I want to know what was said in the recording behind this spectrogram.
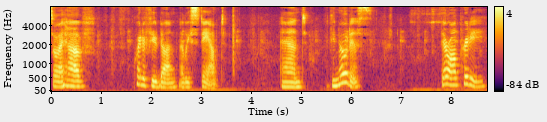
so I have quite a few done, at least stamped. And if you notice, they're all pretty,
